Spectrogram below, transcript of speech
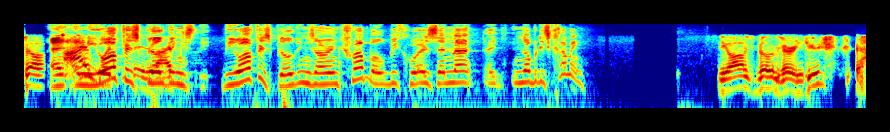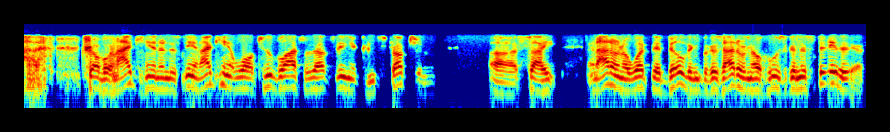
So and, and the office buildings, I, the office buildings are in trouble because they're not. Nobody's coming. The office buildings are in huge uh, trouble, and I can't understand. I can't walk two blocks without seeing a construction uh, site, and I don't know what they're building because I don't know who's going to stay there.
